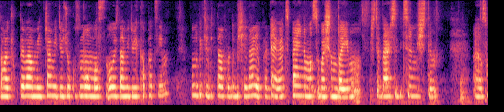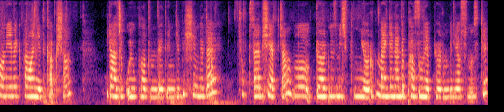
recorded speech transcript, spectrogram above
Daha çok devam edeceğim. Video çok uzun olmasın. O yüzden videoyu kapatayım. Bunu bitirdikten sonra da bir şeyler yaparım. Evet ben yine masa başındayım. İşte dersi bitirmiştim. Ee, sonra yemek falan yedik akşam. Birazcık uyukladım dediğim gibi. Şimdi de çok güzel bir şey yapacağım. Bunu gördünüz mü hiç bilmiyorum. Ben genelde puzzle yapıyorum biliyorsunuz ki.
